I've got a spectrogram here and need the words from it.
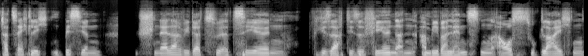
tatsächlich ein bisschen schneller wieder zu erzählen, wie gesagt, diese fehlenden Ambivalenzen auszugleichen,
